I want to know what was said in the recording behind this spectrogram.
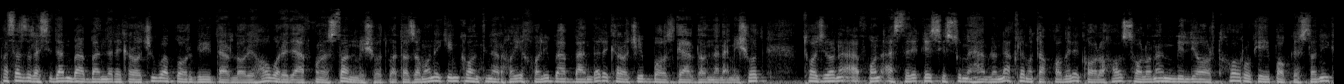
پس از رسیدن به بندر کراچی و بارگیری در لاری ها وارد افغانستان می‌شد و تا زمانی که این کانتینرهای خالی به بندر کراچی بازگردانده نمی‌شد تاجران افغان از طریق سیستم حمل و نقل متقابل کالاها سالانه میلیاردها روپیه پاکستانی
